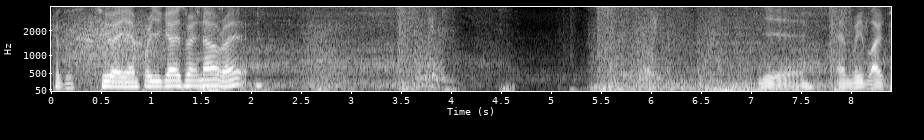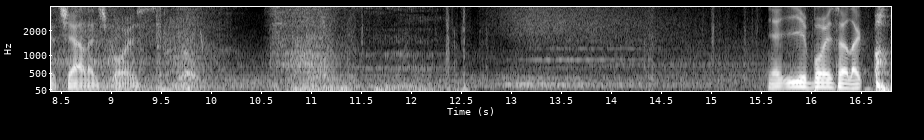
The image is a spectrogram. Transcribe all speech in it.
Because it's 2 a.m. for you guys right now, right? Yeah, and we like the challenge, boys. Yeah, EU boys are like, oh,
